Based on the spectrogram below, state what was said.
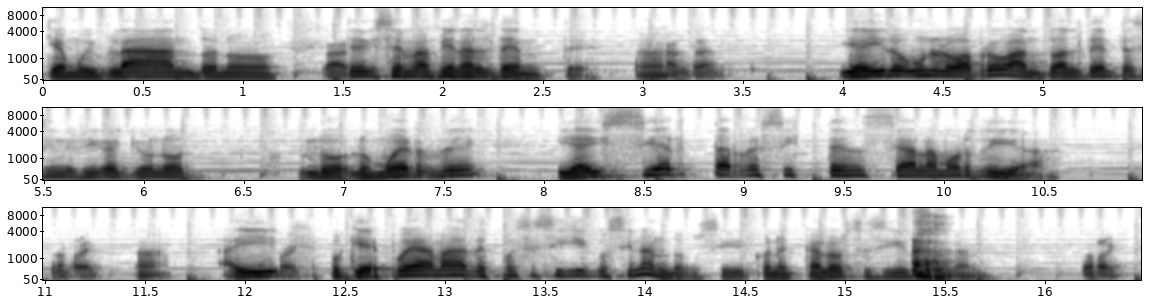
queda muy blando, no tiene que ser más bien al dente. ¿ah? Al dente. Y ahí uno lo va probando. Al dente significa que uno lo, muerde y hay cierta resistencia a la mordida. Correcto. ¿ah? Ahí, porque después además después se sigue cocinando, pues, con el calor se sigue cocinando. Correcto.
